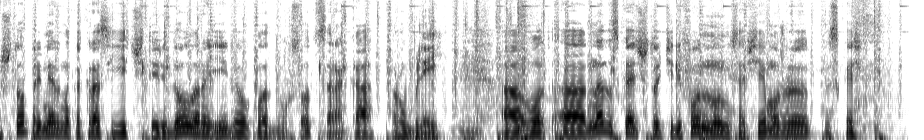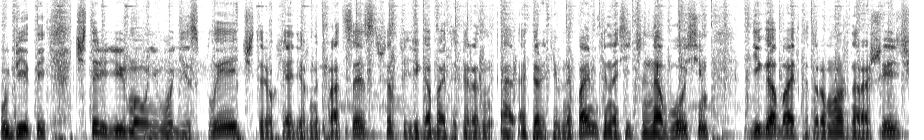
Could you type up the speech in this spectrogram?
что примерно как раз есть 4 доллара или около 240 рублей. А, вот. А, надо сказать, что телефон, ну, не совсем уже, так сказать, убитый. 4 дюйма у него дисплей, 4-ядерный процесс, 63 гигабайт а- оперативной памяти, носитель на 8 гигабайт, который можно расширить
